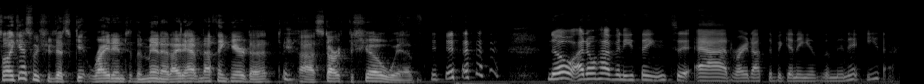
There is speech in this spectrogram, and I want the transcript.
So I guess we should just get right into the minute. I have nothing here to uh, start the show with. No, I don't have anything to add right at the beginning of the minute either.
